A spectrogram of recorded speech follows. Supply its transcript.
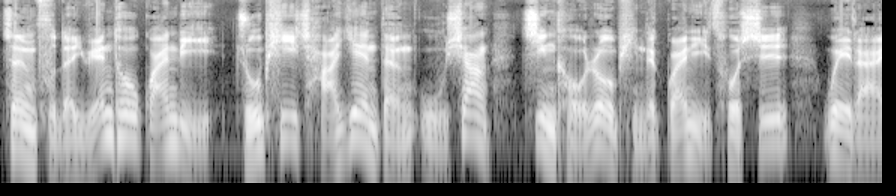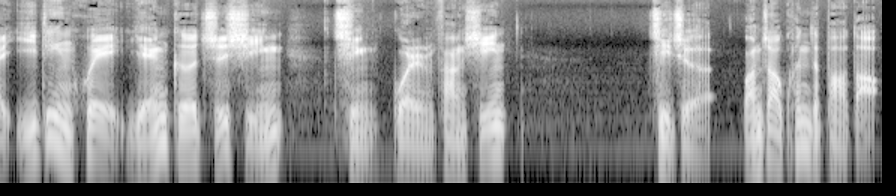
政府的源头管理、逐批查验等五项进口肉品的管理措施，未来一定会严格执行，请国人放心。记者王兆坤的报道。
